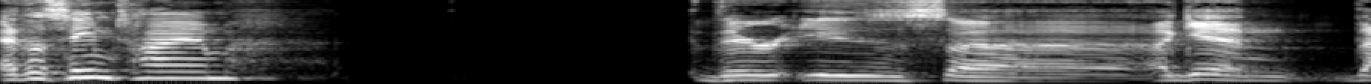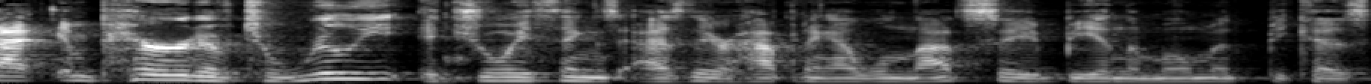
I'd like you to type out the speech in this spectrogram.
At the same time, there is uh, again that imperative to really enjoy things as they are happening. I will not say be in the moment because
